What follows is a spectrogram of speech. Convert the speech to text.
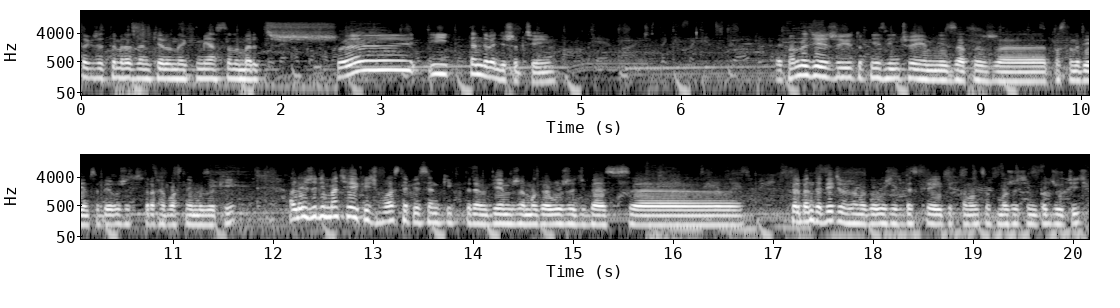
Także tym razem kierunek miasta numer 3 i tędy będzie szybciej. Tak, mam nadzieję, że YouTube nie zlinczuje mnie za to, że postanowiłem sobie użyć trochę własnej muzyki. Ale jeżeli macie jakieś własne piosenki, które wiem, że mogę użyć bez... E, które będę wiedział, że mogę użyć bez Creative Commonsów, możecie mi podrzucić.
